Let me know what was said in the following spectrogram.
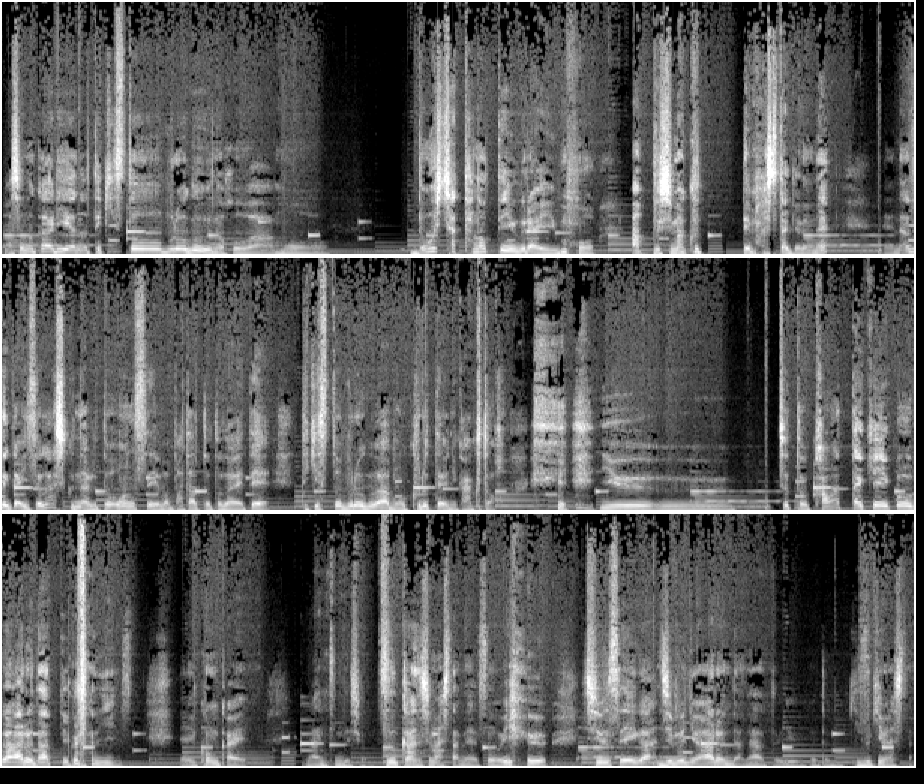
まあ、その代わりあのテキストブログの方はもうどうしちゃったのっていうぐらいもうアップしまくってましたけどね。なぜか忙しくなると音声はパタッと途絶えて、テキストブログはもう狂ったように書くと いう、ちょっと変わった傾向があるなっていうことに、今回、なんつうんでしょう、痛感しましたね。そういう習性が自分にはあるんだなということに気づきました。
